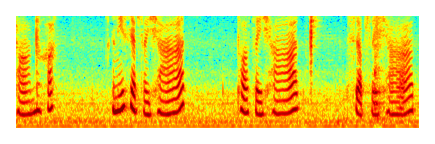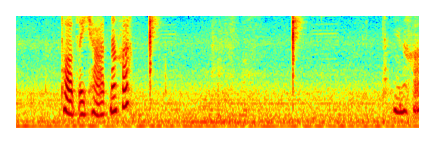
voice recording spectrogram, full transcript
ชาร์จนะคะ อันนี้เสียบสายชาร์จ ถอดสายชาร์จ เสียบสายชาร์จ ถอดสายชาร์จนะคะ นี่นะคะ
